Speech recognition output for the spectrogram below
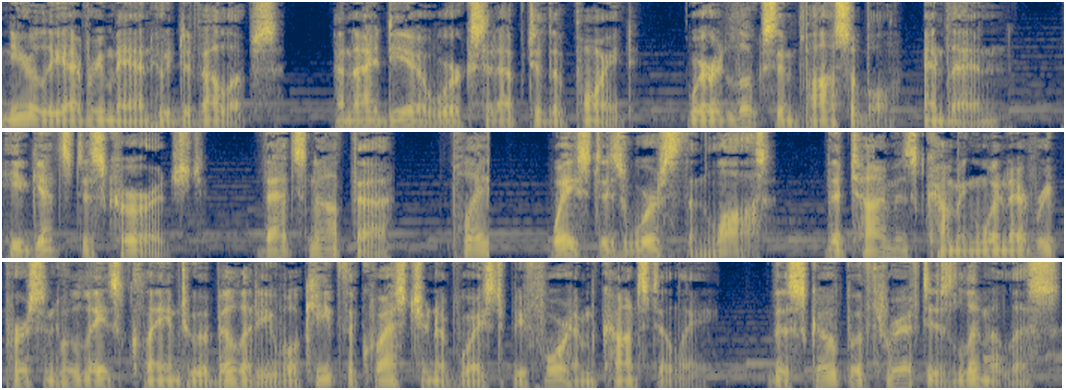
Nearly every man who develops an idea works it up to the point where it looks impossible, and then he gets discouraged. That's not the place. Waste is worse than loss. The time is coming when every person who lays claim to ability will keep the question of waste before him constantly. The scope of thrift is limitless.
